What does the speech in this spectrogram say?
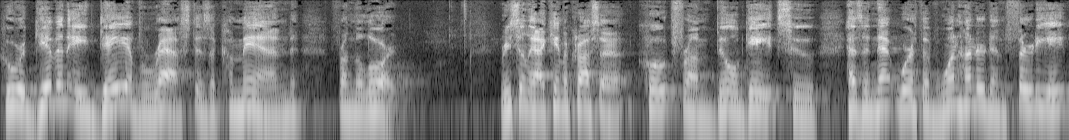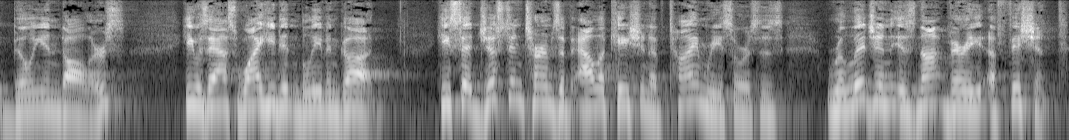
who were given a day of rest as a command from the Lord. Recently, I came across a quote from Bill Gates, who has a net worth of $138 billion. He was asked why he didn't believe in God. He said, just in terms of allocation of time resources, religion is not very efficient.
